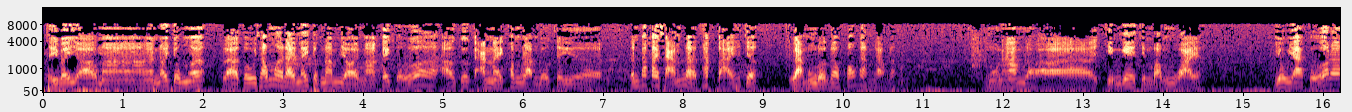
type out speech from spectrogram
thì bây giờ mà nói chung á là tôi sống ở đây mấy chục năm rồi mà cái cửa ở cửa cạn này không làm được thì ờ, đánh bắt hải sản là thất bại hết trơn làm không được đâu khó khăn làm lắm mùa nam là chìm ghe chìm bọng hoài à. vô ra cửa đó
